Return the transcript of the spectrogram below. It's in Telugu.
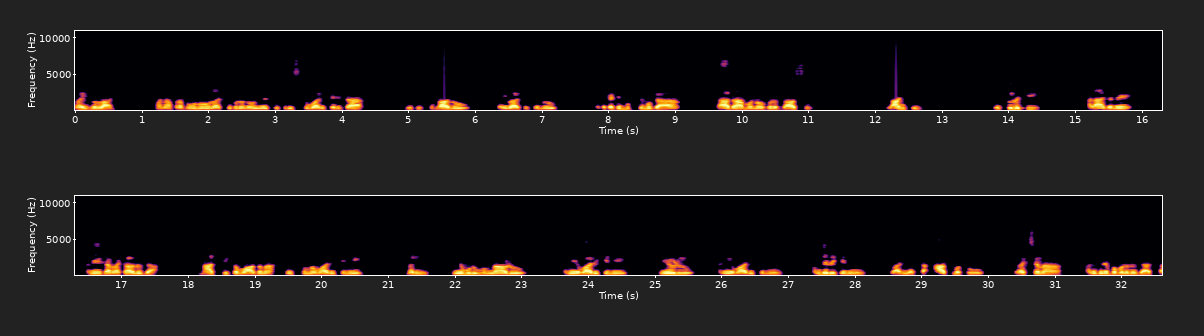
ప్రైజులాడ్ మన ప్రభువును రక్షకుడును యేసుక్రీస్తు వారి పేరిట మీకు శుభాలు దైవాశిస్సులు. ఒకటి ముఖ్యముగా రాధా మనోహర్ దాసు లాంటి వ్యక్తులకి అలాగనే అనేక రకాలుగా నాస్తిక వాదన చేస్తున్న వారికి మరి దేవుడు ఉన్నాడు అనే వారికి దేవుడు అనే వారికి అందరికీ వారి యొక్క ఆత్మకు రక్షణ అనుగ్రహింపబడును గాక.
